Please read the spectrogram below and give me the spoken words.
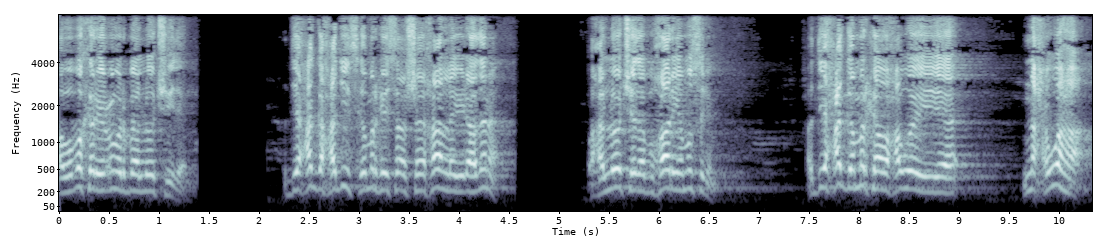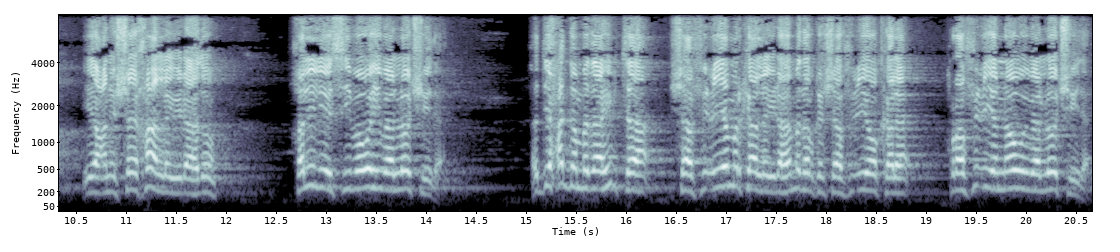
abubakar iyo cumar baa loo jeedaa haddii xagga xadiiska markaysaga shaykhaan la yidhahdana waxaa loo jeedaa bukhaari iyo muslim haddii xagga marka waxa weeye naxwaha yacni shaykhaan la yidhaahdo khaliil iyo siibawahi baa loo jeedaa haddii xagga madaahibta shaaficiye markaa la yidhahdo madhabka shaaficiye oo kale raaficiya nawowi baa loo jeedaa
